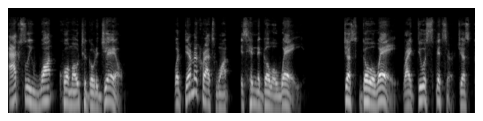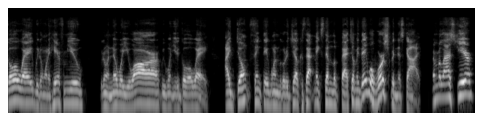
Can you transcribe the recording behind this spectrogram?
actually want Cuomo to go to jail. What Democrats want is him to go away. Just go away, right? Do a Spitzer. Just go away. We don't want to hear from you. We don't want to know where you are. We want you to go away. I don't think they want him to go to jail because that makes them look bad too. I mean, they were worshiping this guy. Remember last year?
